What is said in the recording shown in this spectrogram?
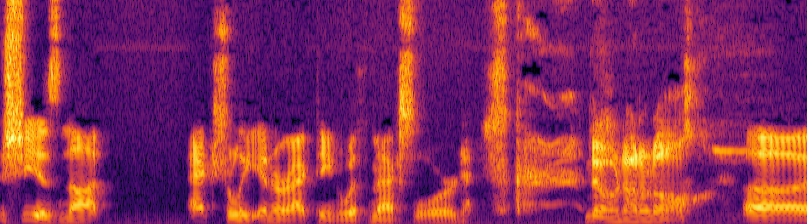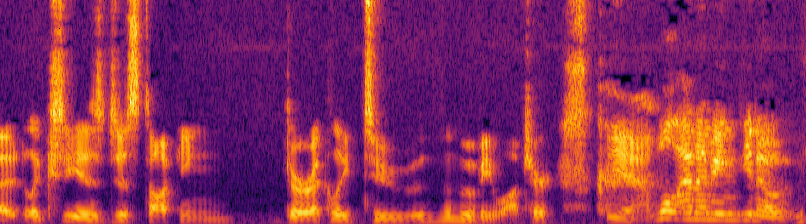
She is not actually interacting with Max Lord. No, not at all. Uh, like she is just talking directly to the movie watcher. Yeah. Well, and I mean, you know,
